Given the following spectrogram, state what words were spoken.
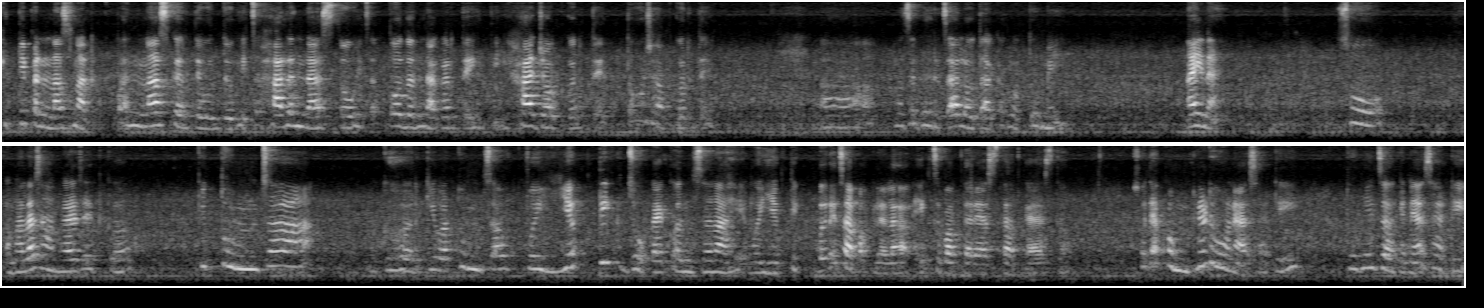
किती पन्नास नाटक पन्नास करते उद्योगीचा हा धंदा असतो हिचा तो धंदा करते ती हा जॉब करते तो जॉब करते. माझं घर चालवता का मग तुम्ही? नाही ना. सो मला सांगायचं इतकं की तुमचा घर किंवा तुमचा वैयक्तिक जो काय कन्सर्न आहे वैयक्तिक बरेच आपापल्याला एक जबाबदाऱ्या असतात काय असतं? सो त्या कंप्लीट होण्यासाठी तुम्ही जगण्यासाठी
